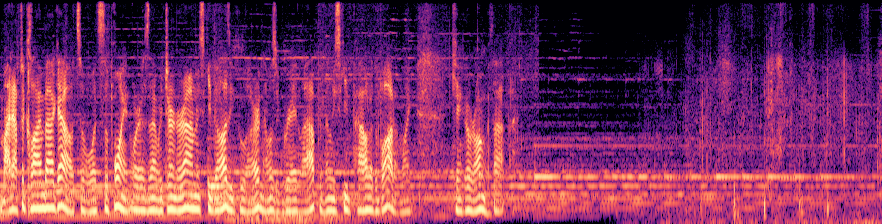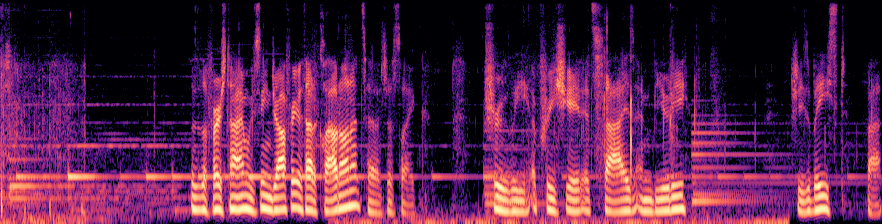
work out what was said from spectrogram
might have to climb back out. So what's the point? Whereas then we turned around, we skied the Aussie Couloir, and that was a great lap. And then we skied Pow to the bottom. Like, can't go wrong with that. This is the first time we've seen Joffre without a cloud on it, so it's just like truly appreciate its size and beauty. She's a beast, but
